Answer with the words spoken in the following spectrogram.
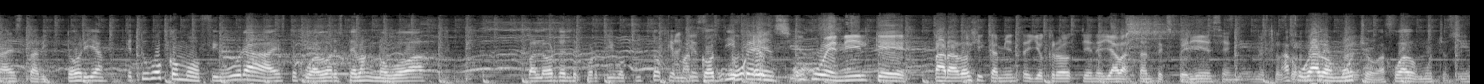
a esta victoria que tuvo como figura a este jugador Esteban Novoa, valor del Deportivo Quito que marcó diferencia. Un, juvenil que paradójicamente yo creo tiene ya bastante experiencia en nuestro Ha jugado mucho, ha jugado mucho, sí.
